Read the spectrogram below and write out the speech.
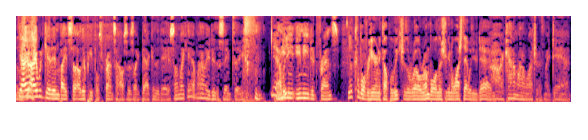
I Yeah, like, I, I would get invites to other people's friends' houses like back in the day. So I'm like, yeah, why don't we do the same thing? Yeah, he, he needed friends. You'll come over here in a couple of weeks for the Royal Rumble unless you're going to watch that with your dad. Oh, I kind of want to watch it with my dad.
